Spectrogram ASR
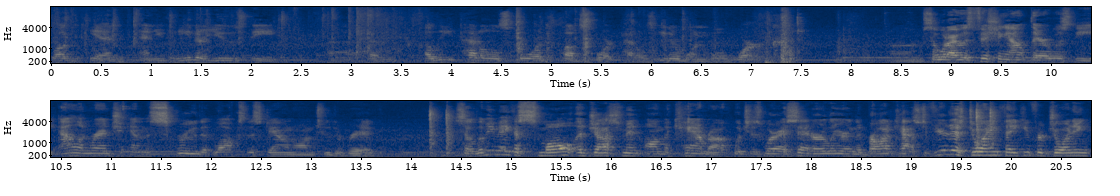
plugged in, and you can either use the, uh, the Elite pedals or the Club Sport pedals. Either one will work. Um, so what I was fishing out there was the Allen wrench and the screw that locks this down onto the rig. So let me make a small adjustment on the camera, which is where I said earlier in the broadcast. If you're just joining, thank you for joining.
